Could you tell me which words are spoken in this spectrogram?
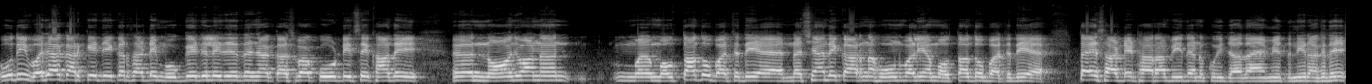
ਉਹਦੀ ਵਜ੍ਹਾ ਕਰਕੇ ਜੇਕਰ ਸਾਡੇ ਮੋਗੇ ਜ਼ਿਲ੍ਹੇ ਦੇ ਜਾਂ ਕਸਬਾ ਕੋਟ ਇਸੇ ਖਾਂ ਦੇ ਨੌਜਵਾਨ ਮ- ਮੌਤਾਂ ਤੋਂ ਬਚਦੇ ਆ ਨਸ਼ਿਆਂ ਦੇ ਕਾਰਨ ਹੋਣ ਵਾਲੀਆਂ ਮੌਤਾਂ ਤੋਂ ਬਚਦੇ ਆ ਤਾਂ ਇਹ ਸਾਡੇ 18 20 ਦਿਨ ਕੋਈ ਜ਼ਿਆਦਾ ਅਹਿਮੀਅਤ ਨਹੀਂ ਰੱਖਦੇ।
